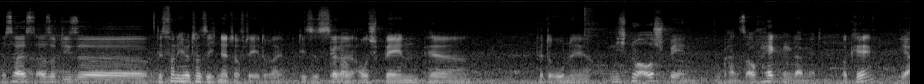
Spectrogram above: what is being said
Das heißt also diese, das fand ich aber tatsächlich nett auf der E3. Dieses Genau. äh, Ausspähen per, per Drohne, ja. nicht nur ausspähen, du kannst auch hacken damit. Okay. Ja,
